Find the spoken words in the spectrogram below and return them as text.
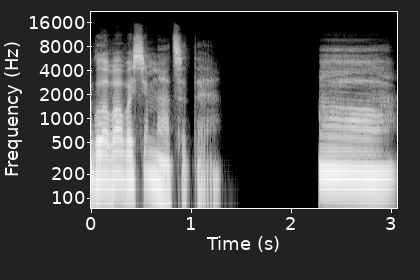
Глава 18. А,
